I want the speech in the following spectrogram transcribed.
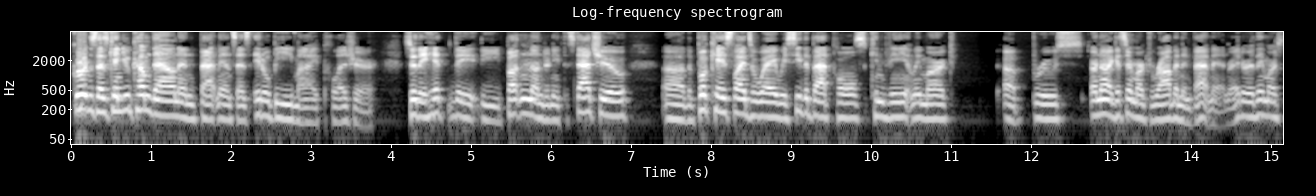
Gordon says, "Can you come down?" And Batman says, "It'll be my pleasure." So they hit the the button underneath the statue. Uh, the bookcase slides away. We see the bat poles conveniently marked uh, Bruce, or no, I guess they're marked Robin and Batman, right? Or are they marked?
